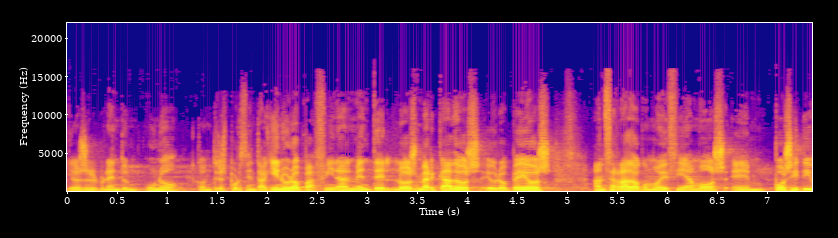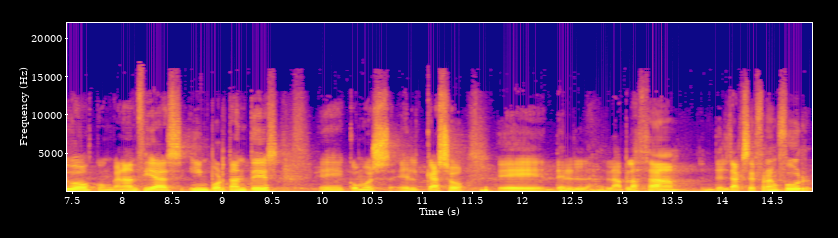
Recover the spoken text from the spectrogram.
y los del Brent un 1,3%. Aquí en Europa, finalmente, los mercados europeos han cerrado, como decíamos, en positivo, con ganancias importantes. Eh, como es el caso eh, de la plaza del DAX de Frankfurt,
